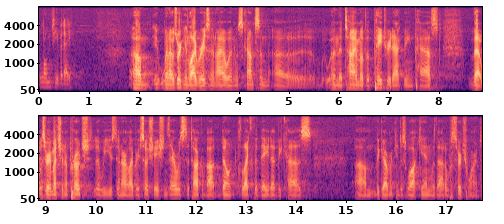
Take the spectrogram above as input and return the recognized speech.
longevity. Um, it, when I was working in libraries in Iowa and Wisconsin, uh, when the time of the Patriot Act being passed, that was very much an approach that we used in our library associations there was to talk about don't collect the data because um, the government can just walk in without a search warrant.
